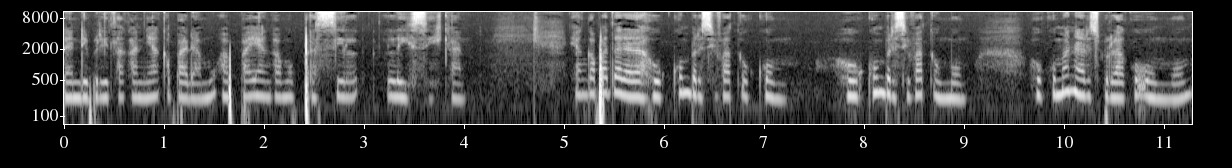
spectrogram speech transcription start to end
dan diberitakannya kepadamu apa yang kamu perselisihkan. Yang keempat adalah hukum bersifat hukum. Hukum bersifat umum. Hukuman harus berlaku umum,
